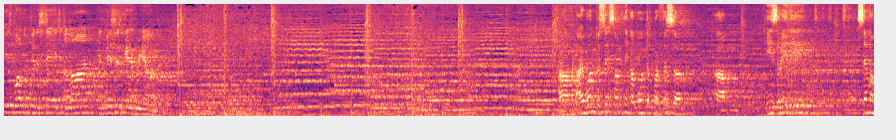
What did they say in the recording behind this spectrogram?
Please welcome to the stage Alon and Mrs. Gabriella. Um, I want to say something about the professor. Um, he's really same a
